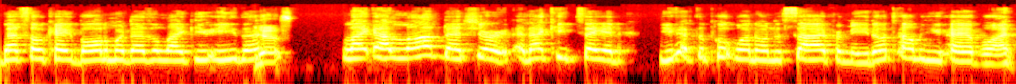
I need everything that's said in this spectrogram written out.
"That's okay, Baltimore doesn't like you either." Yes. Like I love that shirt, and I keep saying you have to put one on the side for me. Don't tell me you have one.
